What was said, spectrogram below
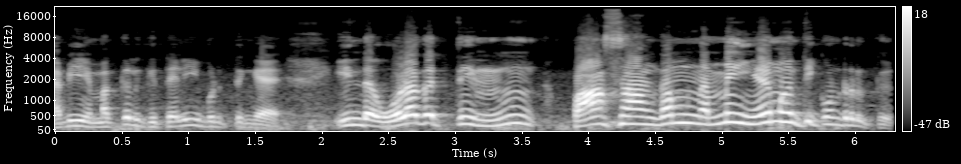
நபியை மக்களுக்கு தெளிவுபடுத்துங்க. இந்த உலகத்தின் பாசாங்கம் நம்மை ஏமாற்றி கொண்டிருக்கு.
